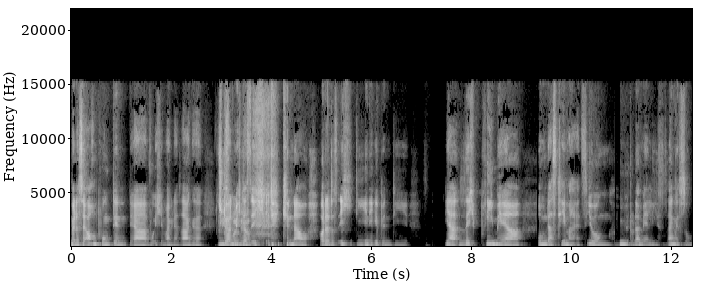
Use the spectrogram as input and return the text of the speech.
ich meine, das ist ja auch ein Punkt, den, der, wo ich immer wieder sage, stört mich, mehr. dass ich, genau, oder dass ich diejenige bin, die, ja, sich primär um das Thema Erziehung bemüht oder mehr liest, sagen wir es so.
